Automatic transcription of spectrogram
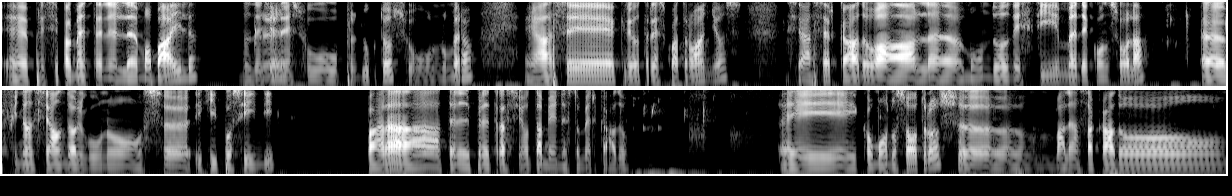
eh, principalmente en el mobile, donde Ok. tiene su producto, su número. Eh, hace, creo, 3-4 años se ha acercado al eh, mundo de Steam, de consola, eh, financiando algunos eh, equipos indie para tener penetración también en este mercado. Eh, como nosotros, eh, vale, han sacado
